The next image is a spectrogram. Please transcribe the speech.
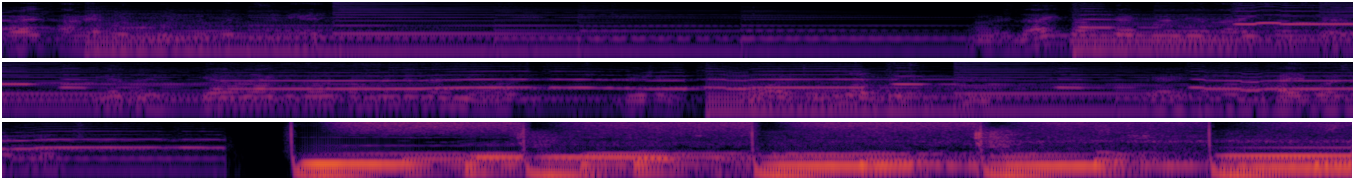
গাইস আমি মুন্ডু করছি ঠিক আছে লাইক সাবস্ক্রাইব করে লাইক সাবস্ক্রাইব ঠিক আছে কেমন লাগছে কমেন্টে জানিও দেখে ভাই বলে うん。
